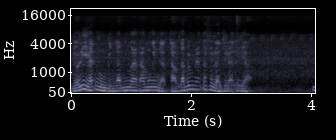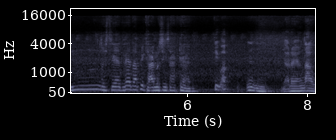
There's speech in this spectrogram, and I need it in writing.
Ya lihat mungkin tapi mereka mungkin nggak tahu. Tapi mereka sudah teriak-teriak. Hmm wis teriak-teriak tapi gak ono sing sadar. Tiba mm nggak ada yang tahu.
